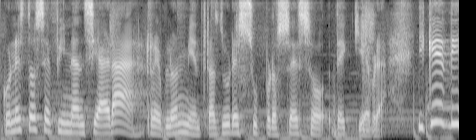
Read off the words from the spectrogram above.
Con esto se financiará Revlon mientras dure su proceso de quiebra. ¿Y qué dice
